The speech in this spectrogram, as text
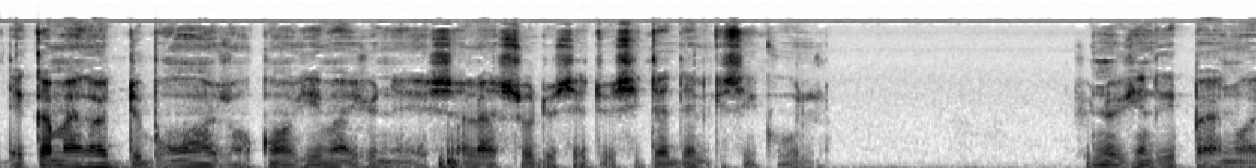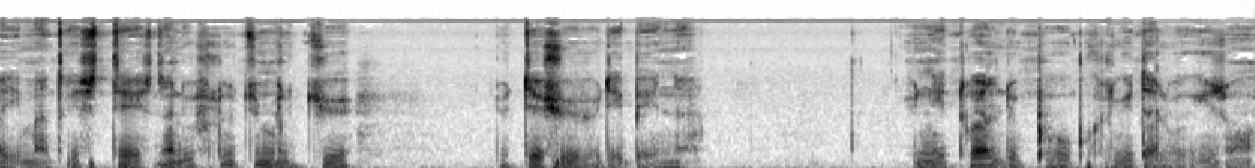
Des camarades de bronze ont convié ma jeunesse à l'assaut de cette citadelle qui s'écoule. Je ne viendrai pas noyer ma tristesse dans le flot tumultueux de tes cheveux d'ébène. Une étoile de pourpre lui est à l'horizon.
